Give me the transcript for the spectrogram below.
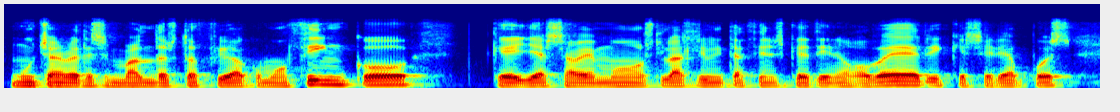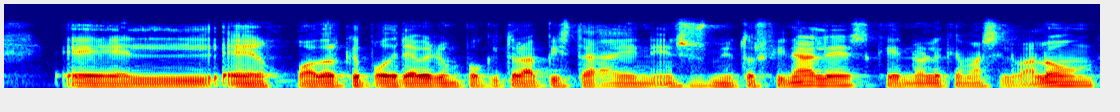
muchas veces en baloncesto FIBA como 5, que ya sabemos las limitaciones que tiene Gobert y que sería pues el, jugador que podría ver un poquito la pista en, sus minutos finales, que no le quemas el balón.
